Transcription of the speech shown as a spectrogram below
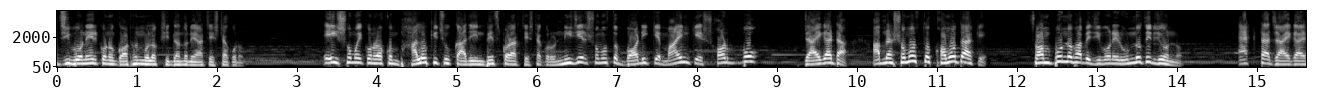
জীবনের কোনো গঠনমূলক সিদ্ধান্ত নেওয়ার চেষ্টা করুন। এই সময় কোনো রকম ভালো কিছু কাজে ইনভেস্ট করার চেষ্টা করুন। নিজের সমস্ত বডিকে মাইন্ডকে সর্ব জায়গাটা, আপনার সমস্ত ক্ষমতাকে সম্পূর্ণভাবে জীবনের উন্নতির জন্য একটা জায়গায়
